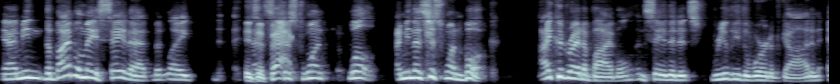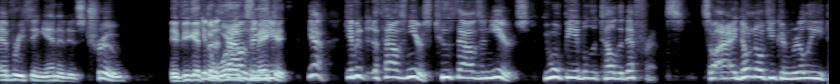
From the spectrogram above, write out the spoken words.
yeah, I mean the Bible may say that, but like it's a fact. Just one. Well, I mean that's just one book. I could write a Bible and say that it's really the Word of God and everything in it is true. If you get give the world to make year, it, yeah, give it a thousand years, two thousand years, you won't be able to tell the difference. So I don't know if you can really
